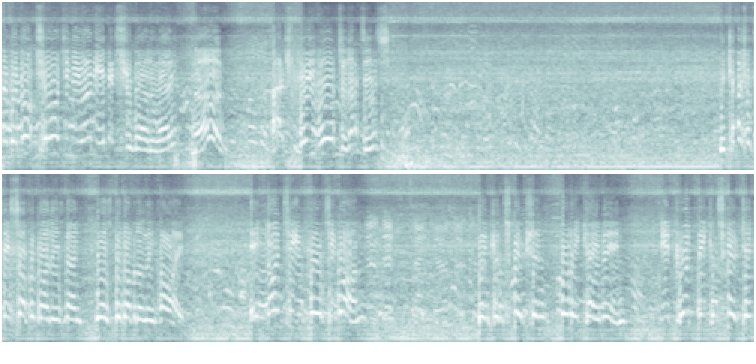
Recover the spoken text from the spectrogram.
And we're not extra, by the way. No. That's free water, that is. The casualties suffered by these men was phenomenally high. In 1941, when conscription fully came in, you could be conscripted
